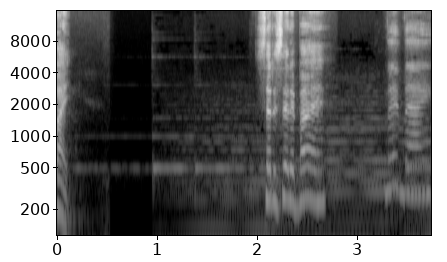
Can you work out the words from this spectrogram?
ಬಾಯ್ ಸರಿ ಸರಿ bye Bye bye.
